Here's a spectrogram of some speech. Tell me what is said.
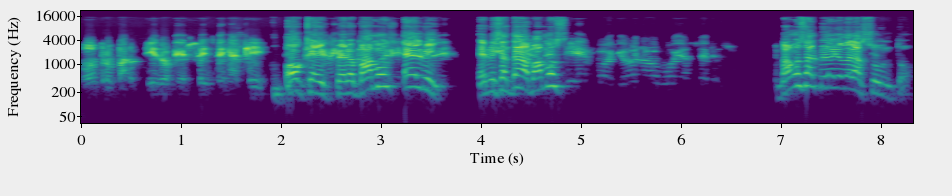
otros partidos que existen aquí. Ok, pero vamos, Elvin, Elvin Santana, vamos. Vamos al meollo del asunto.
